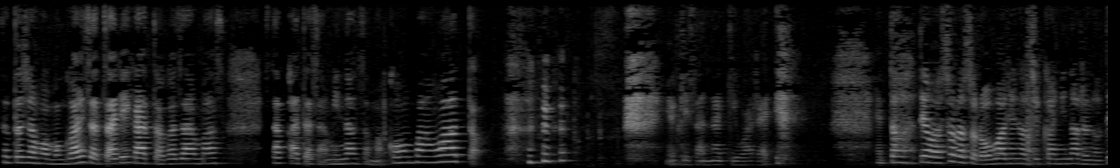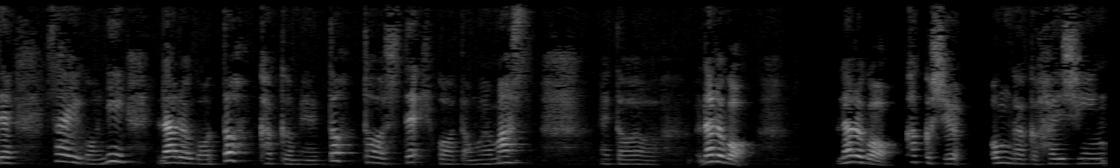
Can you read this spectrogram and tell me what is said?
トト様もご挨拶ありがとうございます。坂田さん、皆様、こんばんは、と。ゆきさん、泣き笑い。えっと、ではそろそろ終わりの時間になるので、最後に、ラルゴと革命と通して弾こうと思います。えっと、ラルゴ、ラルゴ各種音楽配信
